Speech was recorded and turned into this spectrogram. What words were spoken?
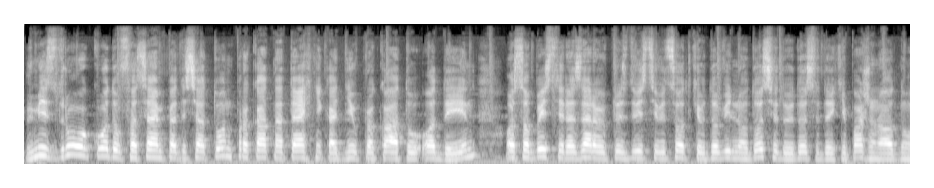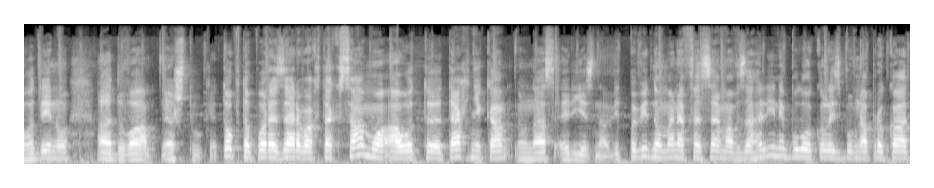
Вміст другого коду FSM 50 тонн, прокатна техніка, днів прокату 1. Особисті резерви плюс 200% до вільного досвіду і досвіду екіпажу на 1 годину 2 штуки. Тобто по резервах так само, а от е, техніка у нас різна. Відповідно, в мене FSM взагалі не було, колись був на прокат.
